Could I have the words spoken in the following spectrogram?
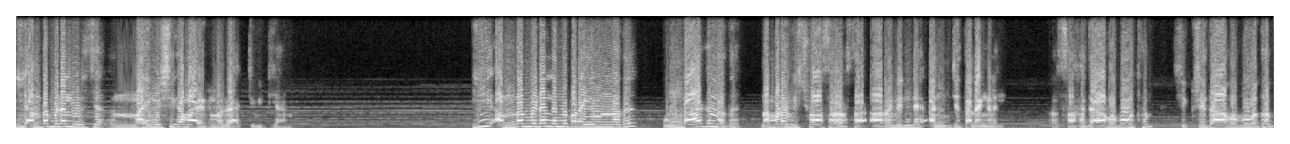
ഈ അന്തം വിടൽ ഒരു നൈമിഷികമായിട്ടുള്ള ഒരു ആക്ടിവിറ്റിയാണ് ഈ അന്തം വിടൽ എന്ന് പറയുന്നത് ഉണ്ടാകുന്നത് നമ്മുടെ വിശ്വാസ വ്യവസ്ഥ അറിവിന്റെ അഞ്ച് തലങ്ങളിൽ. സഹജാവബോധം ശിക്ഷിതാവബോധം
